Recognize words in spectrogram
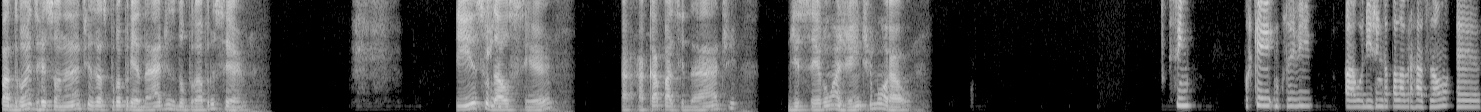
padrões ressonantes às propriedades do próprio ser. E isso Sim. dá ao ser a, a capacidade de ser um agente moral. Sim. Porque, inclusive, a origem da palavra razão é.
